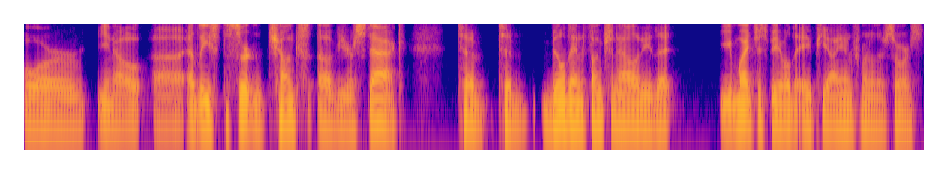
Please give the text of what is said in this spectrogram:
or you know, uh, at least certain chunks of your stack to to build in functionality that you might just be able to API in from another source.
